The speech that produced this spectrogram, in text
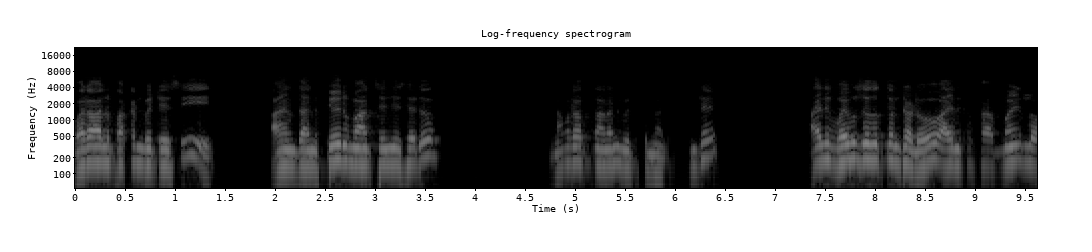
వరాలు పక్కన పెట్టేసి ఆయన దాని పేరు మార్చి ఏం చేశాడు? నవరత్నాలని పెట్టుకున్నాడు. అంటే ఆయనకు బైబుల్ చదువుతుంటాడు ఆయనకు ఒక మైండ్లో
